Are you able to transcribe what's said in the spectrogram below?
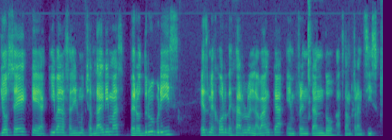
Yo sé que aquí van a salir muchas lágrimas, pero Drew Brees es mejor dejarlo en la banca enfrentando a San Francisco.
